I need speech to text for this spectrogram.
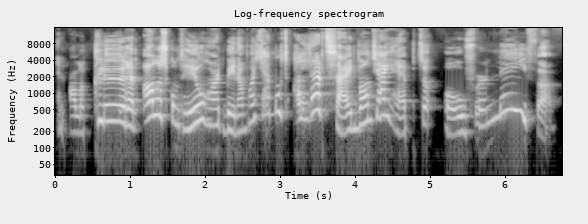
en alle kleuren. En alles komt heel hard binnen. Want jij moet alert zijn, want jij hebt te overleven.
